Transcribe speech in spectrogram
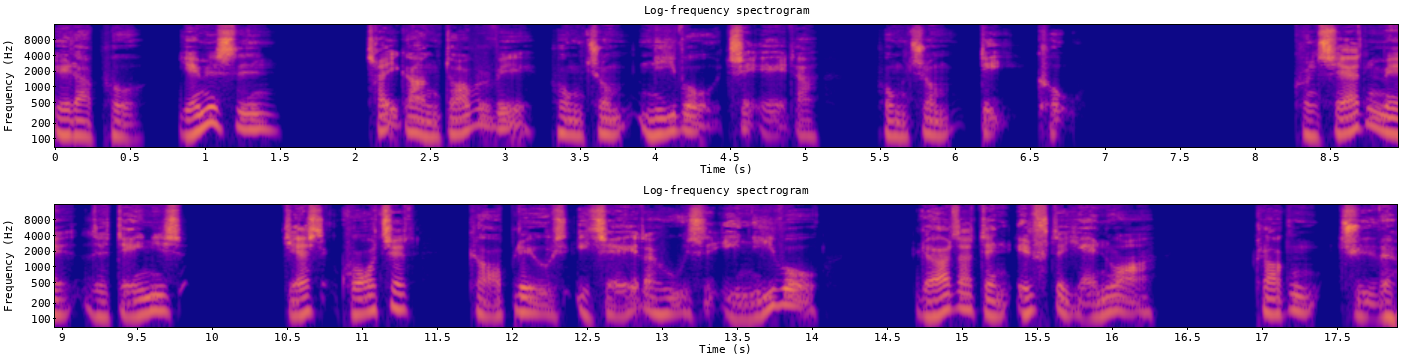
eller på hjemmesiden www.niveauteater.dk. Koncerten med The Danish Jazz Quartet kan opleves i Teaterhuset i Niveau lørdag den 11. januar kl. 20.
